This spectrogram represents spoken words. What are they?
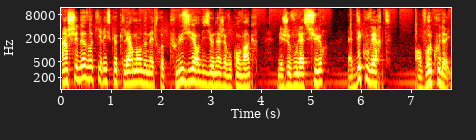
Un chef-d'œuvre qui risque clairement de mettre plusieurs visionnages à vous convaincre, mais je vous l'assure, la découverte en vaut le coup d'œil.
